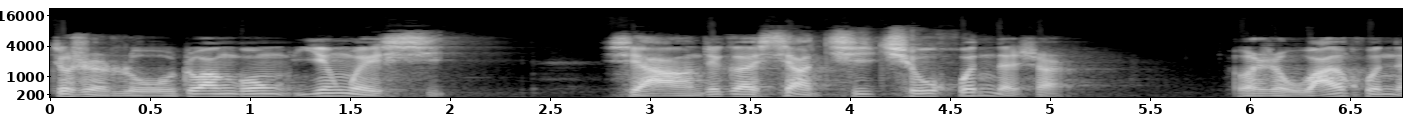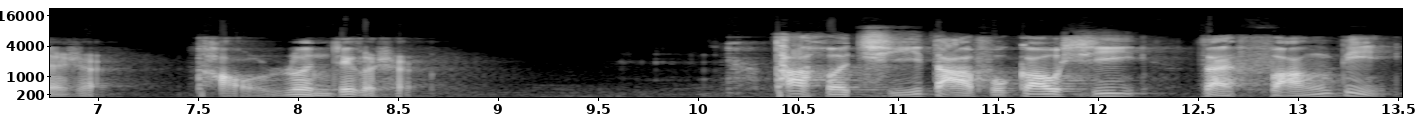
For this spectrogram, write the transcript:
就是鲁庄公因为想想这个向其求婚的事儿，或是完婚的事儿，讨论这个事儿，他和齐大夫高息在房地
